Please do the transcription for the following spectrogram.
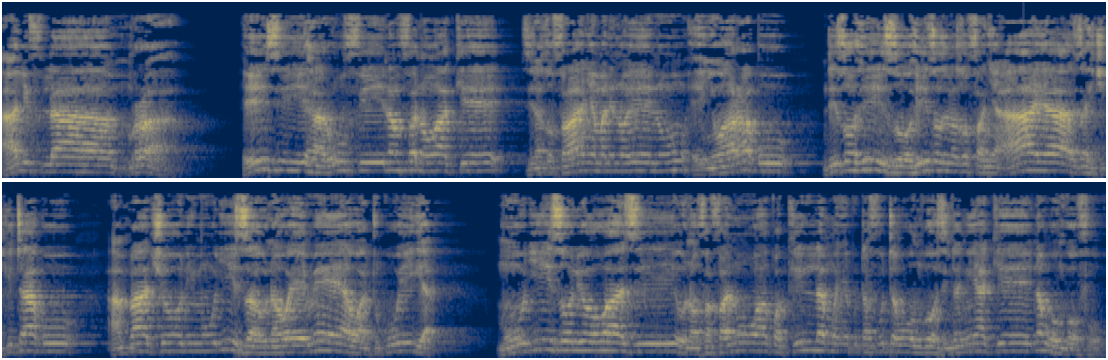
Alif Lam Ra. Hizi harufi na mfano wake zinazofanya maneno yenu enyi Waarabu ndizo hizo hizo zinazofanya aya za hichi kitabu ambacho ni muujiza unaoemea watu kuiga. Muujizo ulio wazi unaofafanua kwa kila mwenye kutafuta uongozi ndani yake na uongofu.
